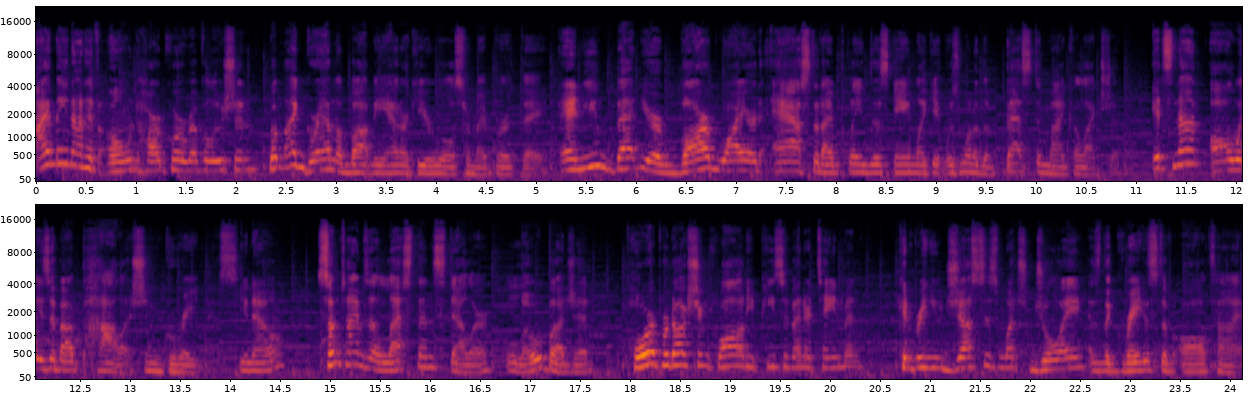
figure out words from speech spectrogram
I may not have owned Hardcore Revolution, but my grandma bought me Anarchy Rulz for my birthday. And you bet your barbed wired ass that I played this game like it was one of the best in my collection. It's not always about polish and greatness, you know? Sometimes a less than stellar, low budget, poor production quality piece of entertainment can bring you just as much joy as the greatest of all time,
